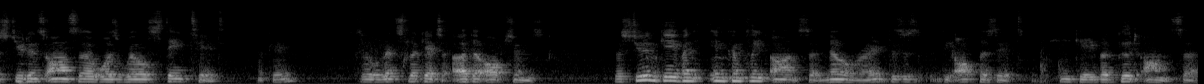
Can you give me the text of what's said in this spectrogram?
student's answer was well stated. Okay, so let's look at other options. The student gave an incomplete answer. No, right? This is the opposite. He gave a good answer.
